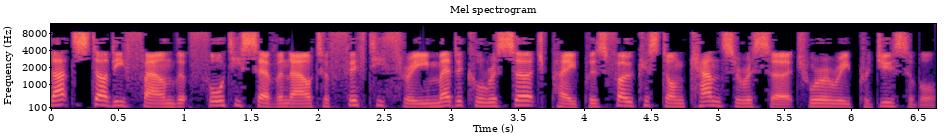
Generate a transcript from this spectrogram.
That study found that 47 out of 53 medical research papers focused on cancer research were irreproducible.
